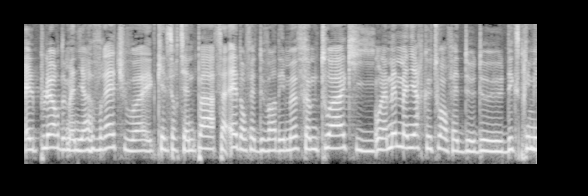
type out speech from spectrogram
elle pleure de manière vraie, tu vois, et qu'elle se retienne pas. Ça aide en fait de voir des meufs comme toi qui ont la même manière que toi en fait de de- d'exprimer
